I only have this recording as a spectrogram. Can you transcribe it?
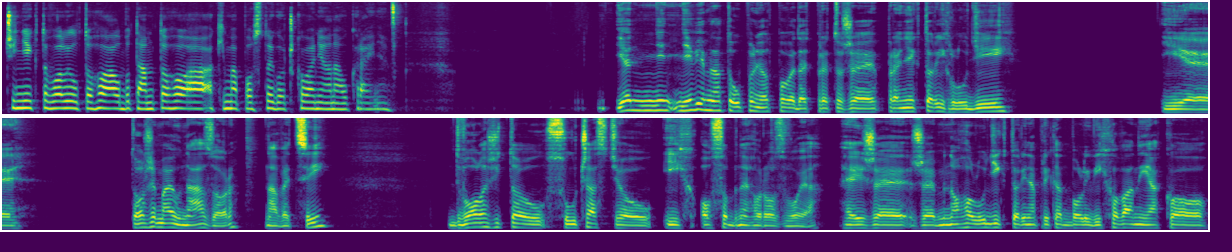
či niekto volil toho alebo tamtoho a aký má postoj k očkovaniu na Ukrajine. Ja ne, neviem na to úplne odpovedať, pretože pre niektorých ľudí je to, že majú názor na veci, dôležitou súčasťou ich osobného rozvoja. Hej, že, že mnoho ľudí, ktorí napríklad boli vychovaní ako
